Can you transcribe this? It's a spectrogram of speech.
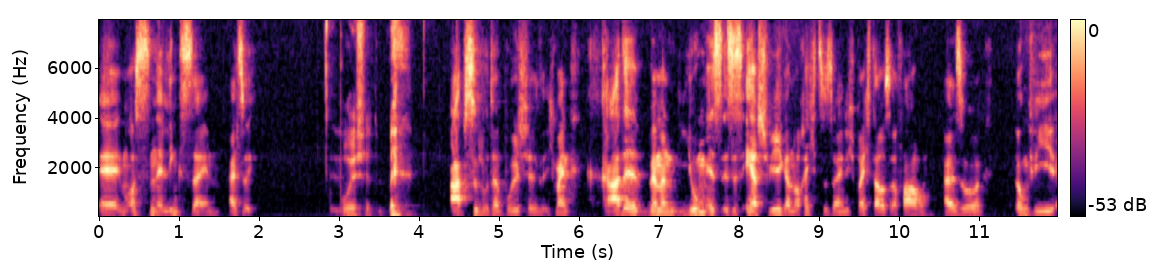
äh, im Osten eine Links sein. Also Bullshit. absoluter Bullshit. Ich meine, gerade wenn man jung ist, ist es eher schwieriger, noch recht zu sein. Ich spreche da aus Erfahrung. Also irgendwie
